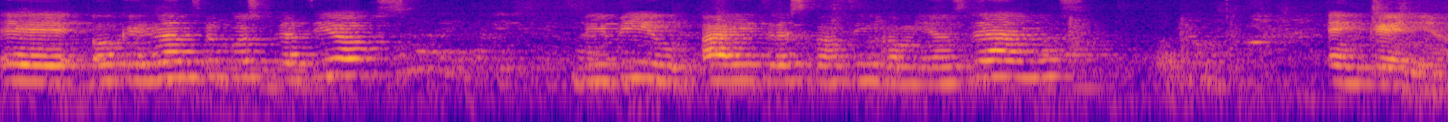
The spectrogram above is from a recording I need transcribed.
eh, o Kenanthropus platiops viviu hai 3,5 millóns de anos en Kenia,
